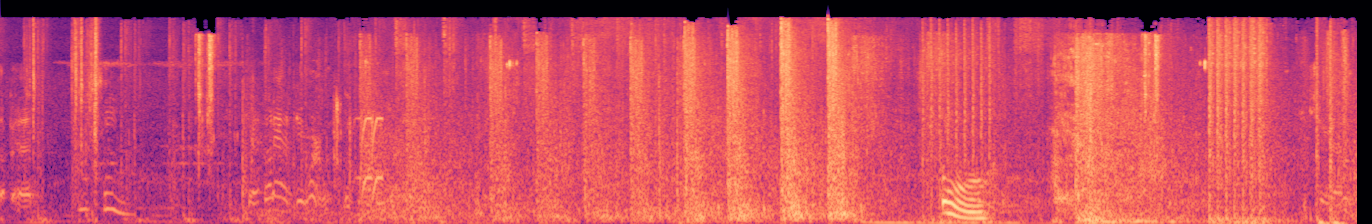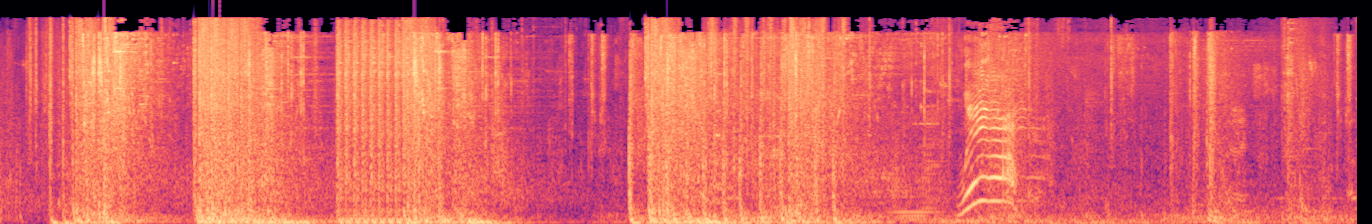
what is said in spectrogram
up ahead. I'm seeing. Yeah, I thought I had a DMR. Look, look, look. Ooh. Keep shooting at him. Where? Where? Can't see anything. Can't see a thing. Right there.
